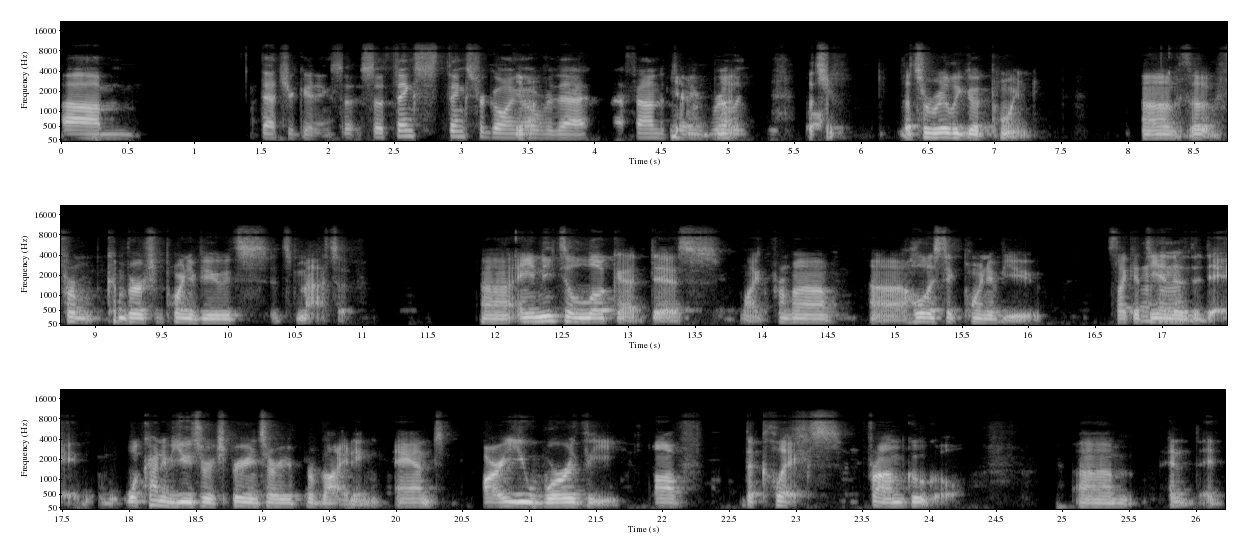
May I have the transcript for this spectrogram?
um, that you're getting. So so thanks thanks for going Yeah. over that. I found it to Yeah, be really That's a, that's a really good point. Uh, so from conversion point of view, it's it's massive, uh, and you need to look at this like from a, a holistic point of view. It's like at the end Mhm. of the day, what kind of user experience are you providing, and are you worthy of the clicks from Google? Um, and it,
